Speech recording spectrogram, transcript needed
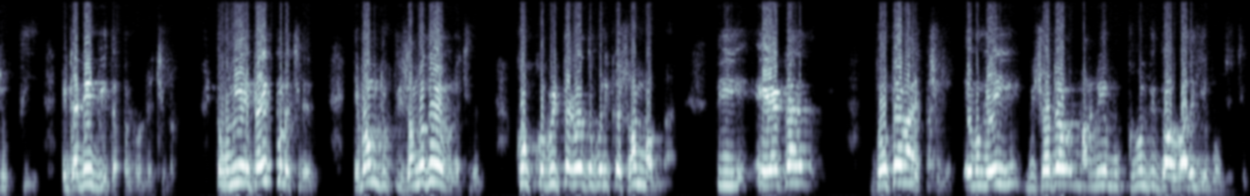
যুক্তি? এটা নিয়ে বিতর্ক ঘটেছিল। উনি এটাই বলেছিলেন এবং যুক্তিসঙ্গত হয়ে বলেছিলেন, খুব কোভিড থাকলে তো পরীক্ষা সম্ভব না। এটা দোটানায় ছিল এবং এই বিষয়টা মাননীয় মুখ্যমন্ত্রী দরবারে গিয়ে পৌঁছেছিল।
